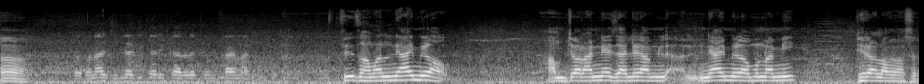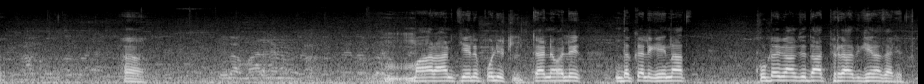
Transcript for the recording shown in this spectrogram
हां. तर पण आज जिल्हाधिकारी कार्यालयातून काय मागणी केली? तेच आम्हाला न्याय मिळावं. आमच्यावर अन्याय झाले आम न्याय मिळावा म्हणून आम्ही फिरायला हवं असं. हां. मारहाण केले पोलीस त्यानेवाले दखल घेणार. कुठं बी आमचे दात फिरायला घेण्यात आलेत.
